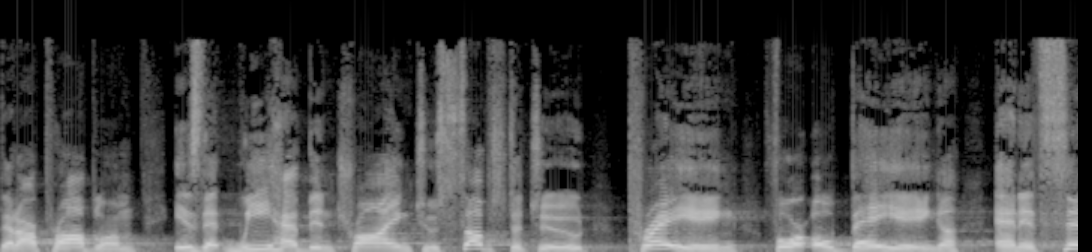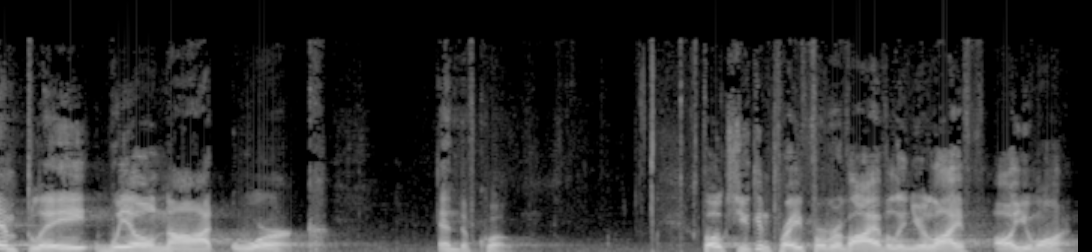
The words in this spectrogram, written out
that our problem is that we have been trying to substitute praying for obeying, and it simply will not work. End of quote. Folks, you can pray for revival in your life all you want.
